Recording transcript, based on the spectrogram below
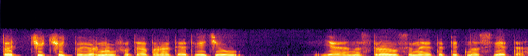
Тот чуть-чуть повернул фотоаппарат и ответил: "Я настроился на это пятно света".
